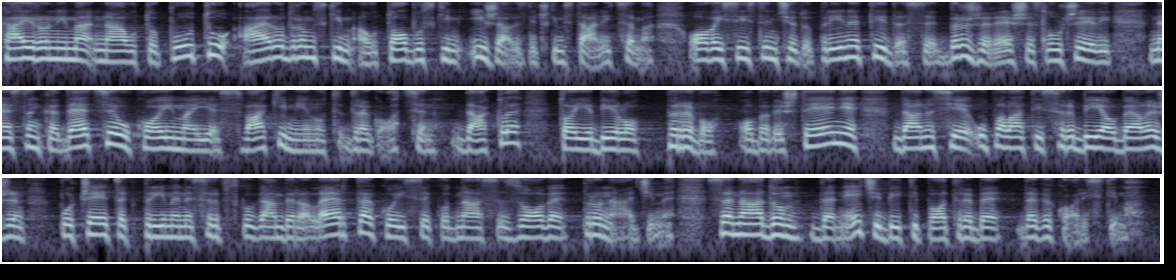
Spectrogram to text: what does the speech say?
kajronima na autoputu, aerodromskim, autobuskim i železničkim stanicama. Ovaj sistem će doprineti da se brže reše slučajevi nestanka dece u kojima je svaki minut dragocen. Dakle, to je bilo prvo obaveštenje. Danas je u Palati Srbije obeležen početak primene Srpskog Amber Alerta koji se kod nas zove Pronađime. Sa nadom da neće biti potrebe da ga koristimo.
